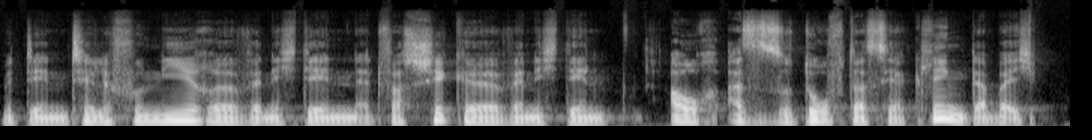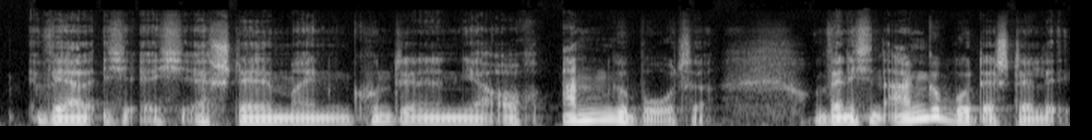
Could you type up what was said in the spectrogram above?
mit denen telefoniere, wenn ich denen etwas schicke, wenn ich denen auch, also so doof das ja klingt, aber ich wer, ich, ich erstelle meinen Kundinnen ja auch Angebote. Und wenn ich ein Angebot erstelle,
